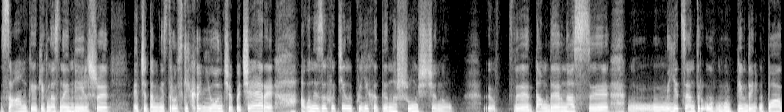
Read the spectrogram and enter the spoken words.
замки, яких в нас найбільше, чи там Дністровський каньйон, чи печери. А вони захотіли поїхати на Шумщину. Е, Там, де в нас е, є центр Південь УПА,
